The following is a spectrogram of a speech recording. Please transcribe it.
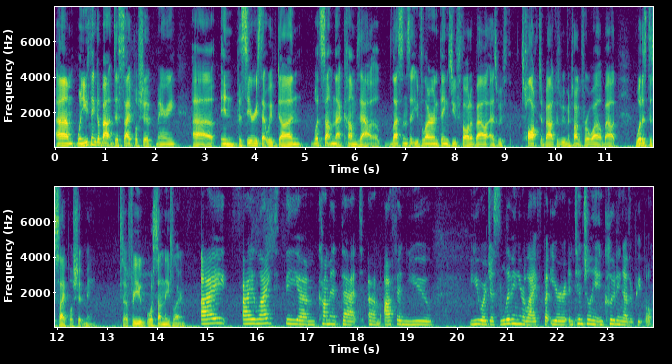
Um, when you think about discipleship, Mary, uh, in the series that we've done, what's something that comes out? Lessons that you've learned, things you've thought about as we've talked about, because we've been talking for a while about what does discipleship mean? So for you, what's something you've learned? I I liked the um, comment that um, often you you are just living your life, but you're intentionally including other people.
